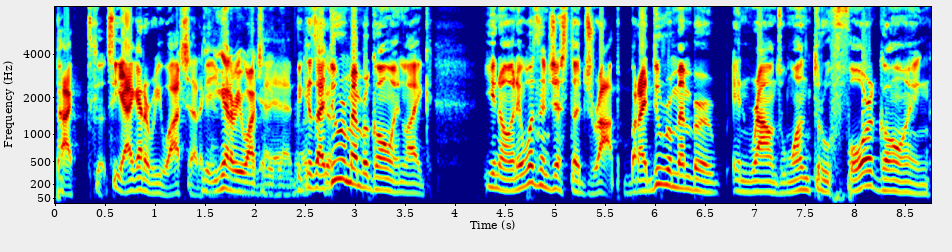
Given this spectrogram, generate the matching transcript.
Pac. See, I got to rewatch that again. you gotta rewatch it again yeah, because It's I good. do remember going like, you know, and it wasn't just a drop, but I do remember in rounds one through four going,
